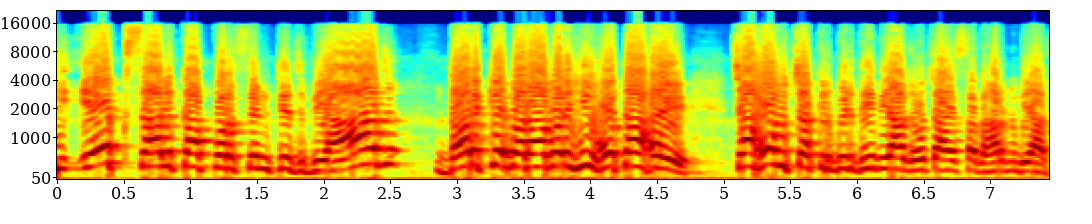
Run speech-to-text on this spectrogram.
एक साल का परसेंटेज ब्याज दर के बराबर ही होता है। चाहे वो चक्रवृद्धि ब्याज हो, चाहे साधारण ब्याज।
